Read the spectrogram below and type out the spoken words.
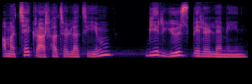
Ama tekrar hatırlatayım, bir yüz belirlemeyin.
